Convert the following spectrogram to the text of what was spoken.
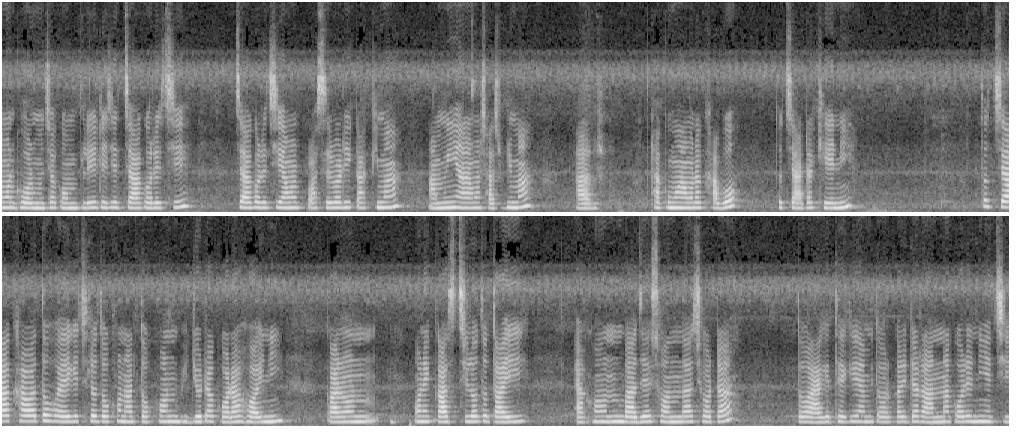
আমার ঘর মোছা কমপ্লিট এই যে চা করেছি চা করেছি আমার পাশের বাড়ি কাকিমা, আমি আর আমার শাশুড়ি মা আর ঠাকুমা আমরা খাব। তো চাটা খেয়ে নিই তো চা খাওয়া তো হয়ে গেছিল তখন, আর তখন ভিডিওটা করা হয়নি, কারণ অনেক কাজ ছিল তো তাই এখন বাজে সন্ধ্যা ছটা। তো আগে থেকে আমি তরকারিটা রান্না করে নিয়েছি।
